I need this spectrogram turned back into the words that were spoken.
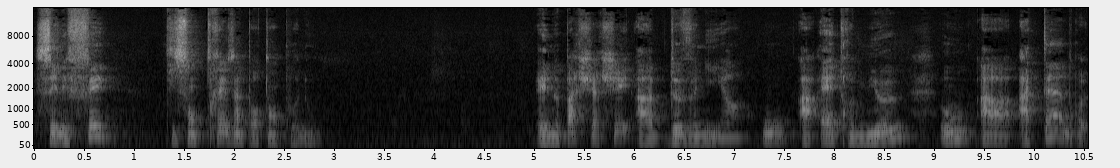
C'est les faits qui sont très importants pour nous. Et ne pas chercher à devenir ou à être mieux ou à atteindre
